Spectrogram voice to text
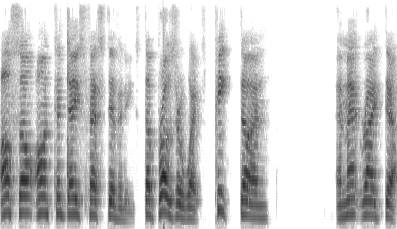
Also on today's festivities, the Broserweights, Pete Dunne and Matt Riddle.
